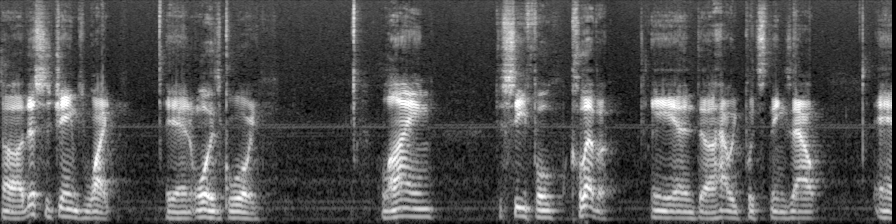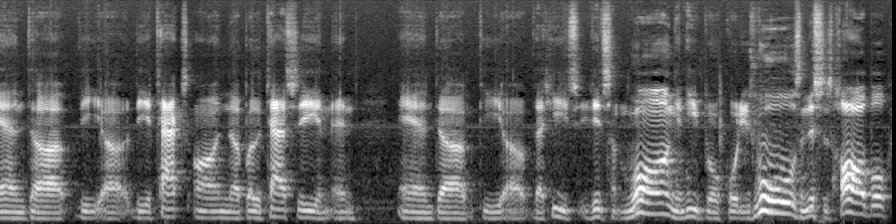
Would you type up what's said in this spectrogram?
uh, this is James White in all his glory, lying, deceitful, clever, and uh, how he puts things out, and uh, the uh, the attacks on uh, Brother Tassi and and and the that he's, he did something wrong and he broke all these rules and this is horrible.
